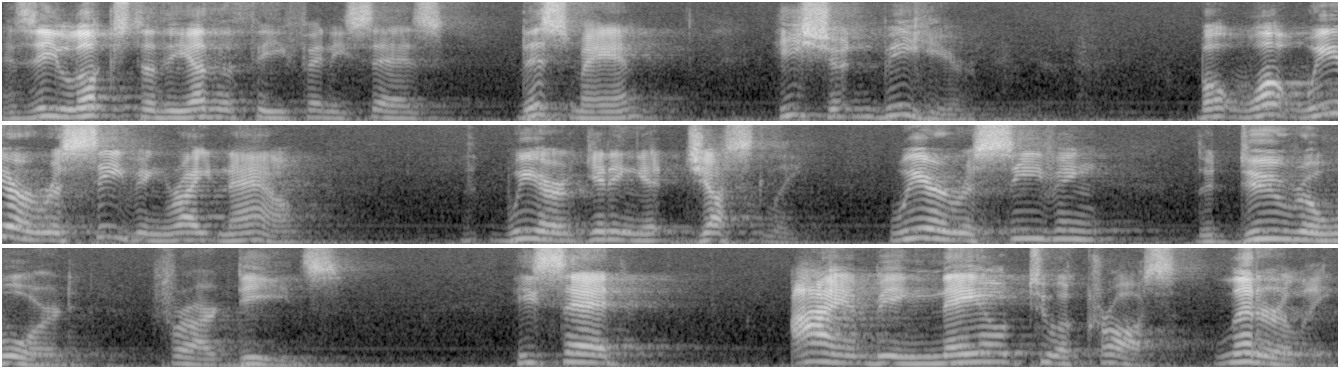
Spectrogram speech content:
As he looks to the other thief and he says, This man, he shouldn't be here. But what we are receiving right now, we are getting it justly. We are receiving the due reward for our deeds. He said, I am being nailed to a cross, literally,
